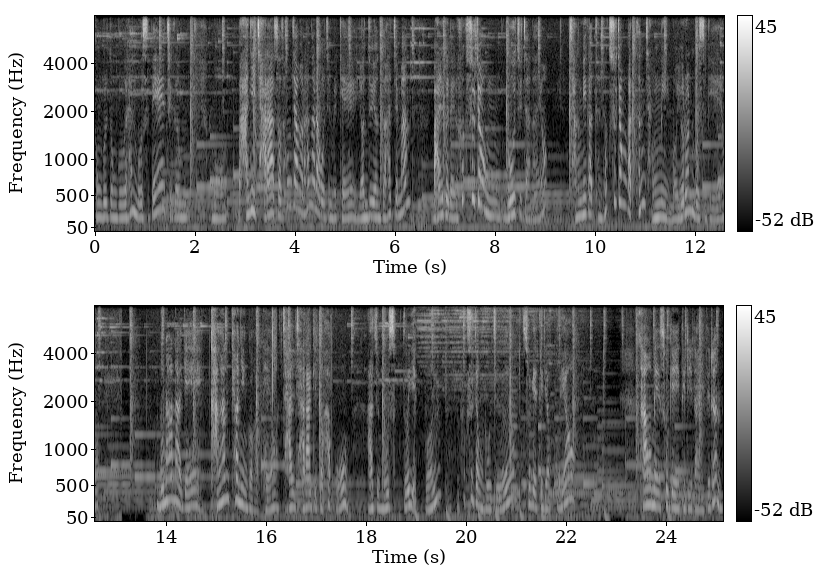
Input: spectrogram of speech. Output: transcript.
동글동글한 모습에 지금 뭐 많이 자라서 성장을 하느라고 지금 이렇게 연두연두 하지만 말 그대로 흑수정 로즈잖아요. 장미 같은 흑수정 같은 장미 뭐 이런 모습이에요. 무난하게 강한 편인 것 같아요. 잘 자라기도 하고 아주 모습도 예쁜 흑수정 로즈 소개드렸고요. 다음에 소개해드릴 아이들은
